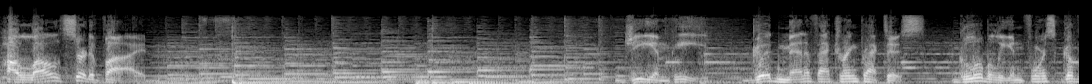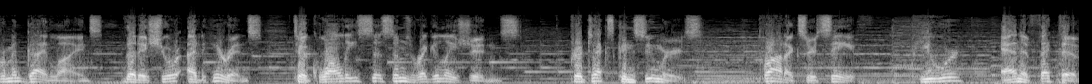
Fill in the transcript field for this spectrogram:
halal certified. GMP, Good Manufacturing Practice globally enforce government guidelines that assure adherence to quality systems regulations, protects consumers, products are safe, pure, and effective.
